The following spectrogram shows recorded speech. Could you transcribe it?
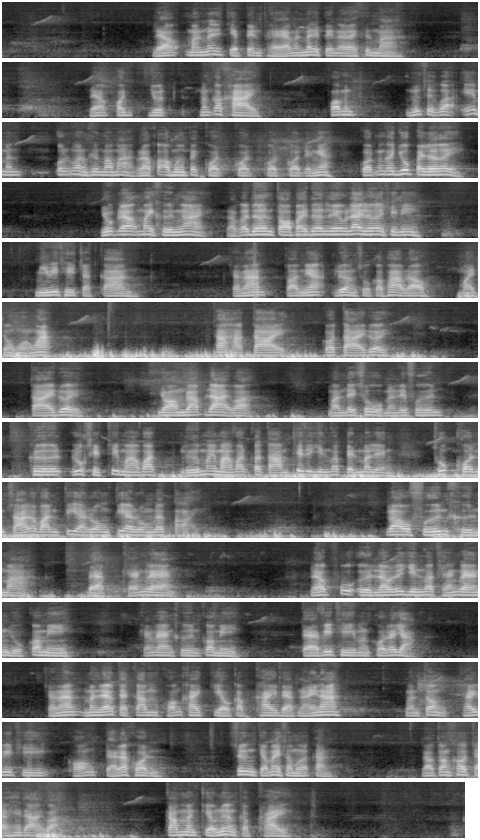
แล้วมันไม่ได้เจ็บเป็นแผล มันไม่ได้เป็นอะไรขึ้นมา แล้วพอหยุดมันก็คลาย พอมัน รู้สึกว่า เอ๊ะมันอ้วนขึ้นมามาก เราก็เอามือไปกดกดกดกดอย่างเงี้ย กดมันก็ยุบไปเลย ยุบแล้วไม่คืนง่าย เราก็เดินต่อไปเดินเร็วได้เลยทีนี้ มีวิธีจัดการ ฉะนั้นตอนเนี้ยเรื่องสุขภาพเราไม่ต้องห่วงมาก ถ้าหากตายก็ตายด้วย ตายด้วย ยอมรับได้ว่า มันได้สู้มันได้ฟื้น คือลูกศิษย์ที่มาวัด หรือไม่มาวัดก็ตามที่ได้ยินว่าเป็นมะเร็ง ทุกคนสารวันเตี้ยลงเตี้ยลงแล้วตาย เราฟื้นคืนมาแบบแข็งแรง แล้วผู้อื่นเราได้ยินว่าแข็งแรงอยู่ก็มี แข็งแรงคืนก็มี แต่วิธีมันคนละอย่างฉะนั้นมันแล้วแต่กรรมของใครเกี่ยวกับใครแบบไหนนะ มันต้องใช้วิธีของแต่ละคน ซึ่งจะไม่เสมอกัน เราต้องเข้าใจให้ได้ว่า กรรมมันเกี่ยวเนื่องกับใคร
